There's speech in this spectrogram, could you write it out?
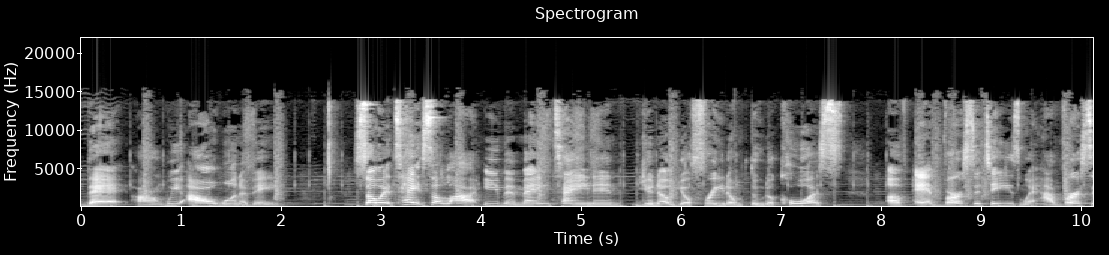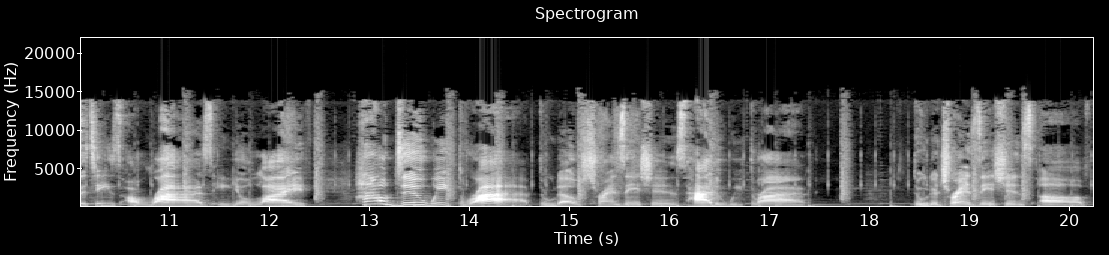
that um, we all want to be. So it takes a lot, even maintaining, you know, your freedom through the course of adversities. When adversities arise in your life, how do we thrive through those transitions? How do we thrive through the transitions of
